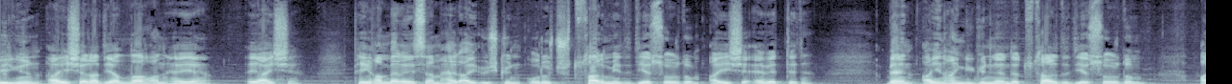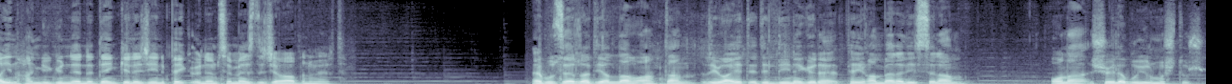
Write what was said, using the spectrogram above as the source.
Bir gün Ayşe radıyallahu anh'e Ey Ayşe Peygamber aleyhisselam her ay üç gün oruç tutar mıydı diye sordum. Ayşe evet dedi. Ben ayın hangi günlerinde tutardı diye sordum. Ayın hangi günlerine denk geleceğini pek önemsemezdi cevabını verdi. Ebu Zer radıyallahu anh'tan rivayet edildiğine göre Peygamber aleyhisselam ona şöyle buyurmuştur.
